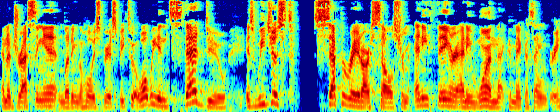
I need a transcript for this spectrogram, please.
and addressing it and letting the Holy Spirit speak to it, what we instead do is we just separate ourselves from anything or anyone that can make us angry.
